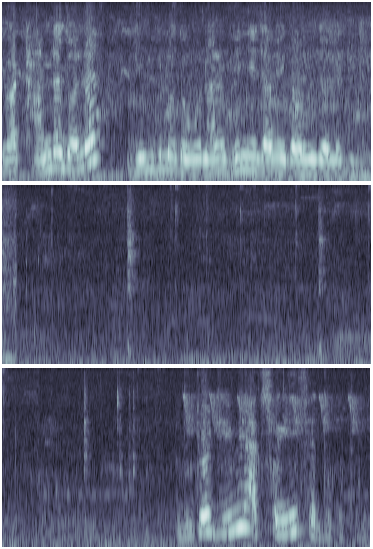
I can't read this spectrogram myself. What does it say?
এবার ঠান্ডা জলে ডিমগুলো দেবো নাহলে ভেঙে যাবে গরম জলে দিয়ে। দুটো ডিমই একসঙ্গেই সেদ্ধ করতে হবে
